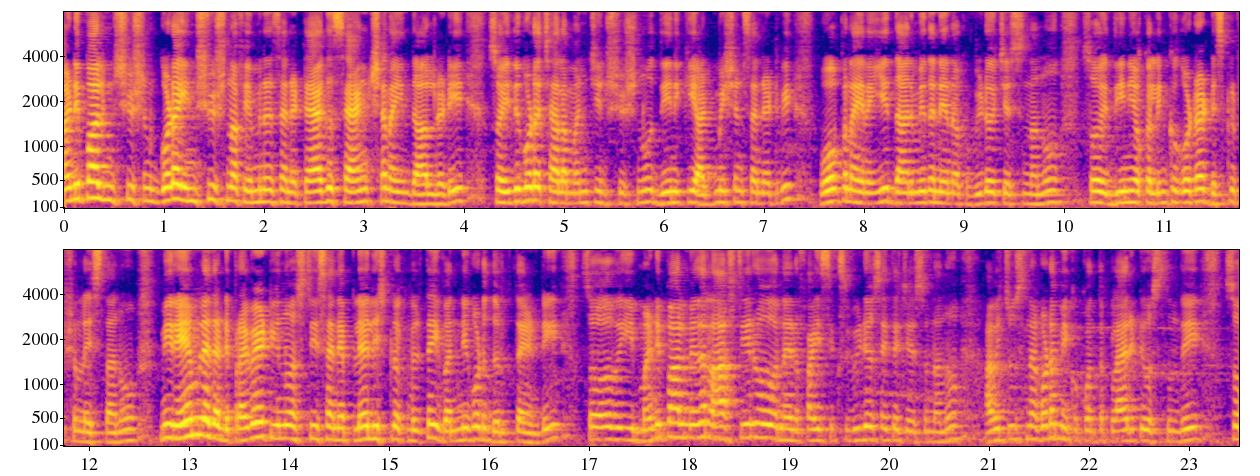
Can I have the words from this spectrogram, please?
మణిపాల్ ఇన్స్టిట్యూషన్ కూడా ఇన్స్టిట్యూషన్ ఆఫ్ ఎమినెన్స్ అనే ట్యాగ్ శాంక్షన్ అయింది ఆల్రెడీ. సో ఇది కూడా చాలా మంచి ఇన్స్టిట్యూషన్. దీనికి అడ్మిషన్స్ అనేటివి ఓపెన్ అయినాయి. దాని మీద నేను ఒక వీడియో చేస్తున్నాను. సో దీని యొక్క లింక్ కూడా డిస్క్రిప్షన్లో ఇస్తాను. మీరు ఏం లేదండి ప్రైవేట్ యూనివర్సిటీస్ అనే ప్లేలిస్ట్లోకి వెళ్తే ఇవన్నీ కూడా దొరుకుతాయండి. సో ఈ మణిపాల్ మీద లాస్ట్ ఇయర్ నేను ఫైవ్ సిక్స్ వీడియోస్ అయితే చేస్తున్నాను. అవి చూసినా కూడా మీకు కొంత క్లారిటీ వస్తుంది. సో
